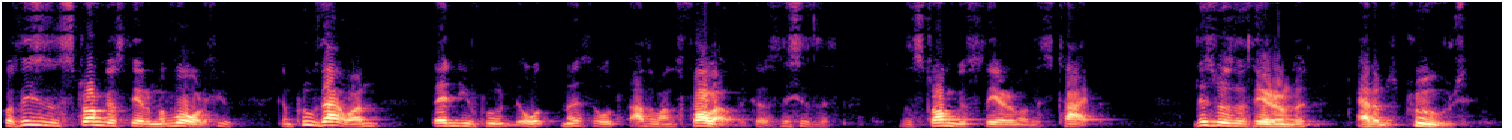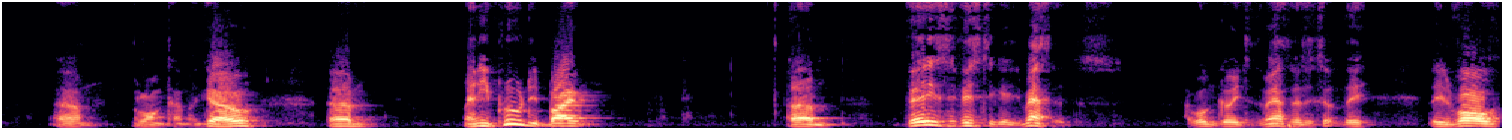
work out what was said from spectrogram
Because this is the strongest theorem of all. If you can prove that one, then you've proved all, most all other ones follow, because this is the, the strongest theorem of this type. This was the theorem that Adams proved um, a long time ago, um, and he proved it by um, very sophisticated methods. I won't go into the methods except they, they involve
